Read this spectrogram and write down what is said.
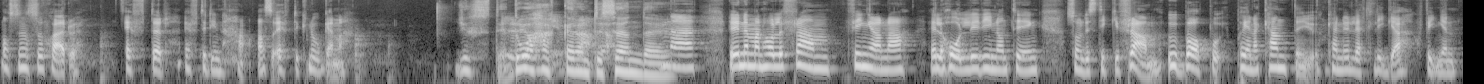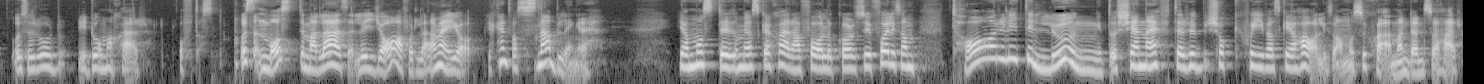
Och sen så skär du efter, efter, din, alltså efter knogarna. Just det, då hackar du inte sönder. Nej, det är när man håller fram fingrarna eller håller i någonting som det sticker fram. Bak på, på ena kanten ju kan det lätt ligga fingern. Och så då, det är då man skär oftast. Och sen måste man lära sig, eller jag har fått lära mig, jag, jag kan inte vara så snabb längre. Jag måste, om jag ska skära en falukorv så jag får liksom ta det lite lugnt och känna efter hur tjock skiva ska jag ha liksom. Och så skär man den så här.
